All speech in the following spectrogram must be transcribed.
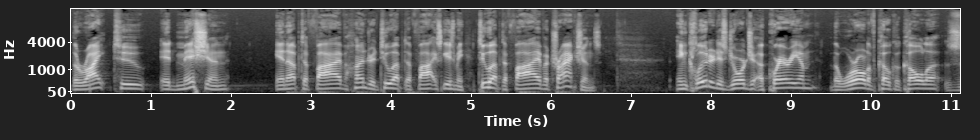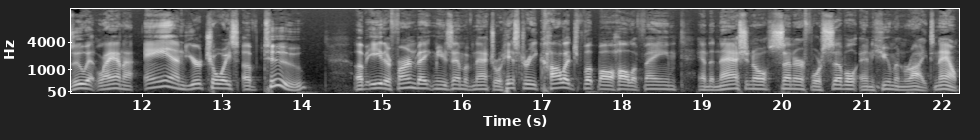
the right to admission in up to 500, two up to five, excuse me, two up to five attractions. Included is Georgia Aquarium, the World of Coca Cola, Zoo Atlanta, and your choice of two of either Fernbank Museum of Natural History, College Football Hall of Fame, and the National Center for Civil and Human Rights. Now,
